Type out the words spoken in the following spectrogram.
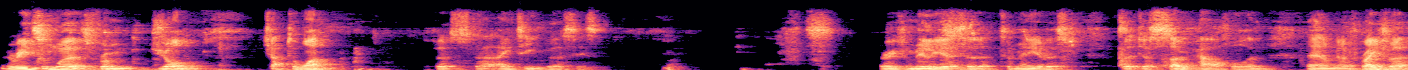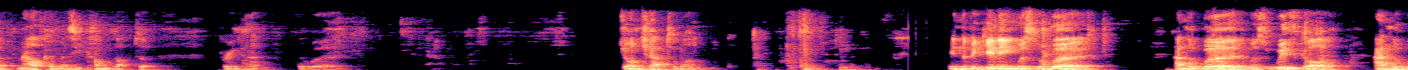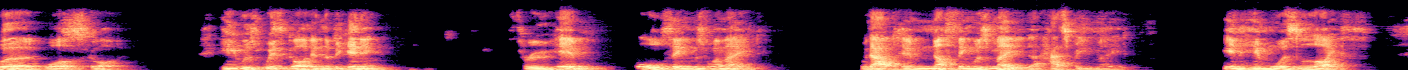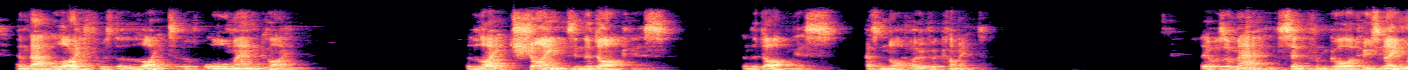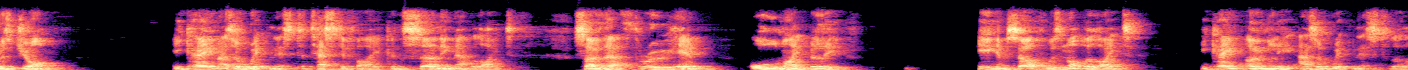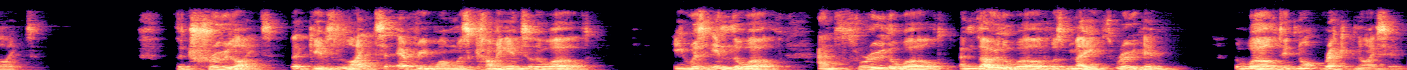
I'm going to read some words from John chapter 1, first uh, 18 verses. Very familiar to, to many of us, but just so powerful. And then I'm going to pray for Malcolm as he comes up to bring the, the word. John chapter 1. In the beginning was the Word, and the Word was with God, and the Word was God. He was with God in the beginning. Through him all things were made. Without him nothing was made that has been made. In him was life, and that life was the light of all mankind. The light shines in the darkness, and the darkness has not overcome it. There was a man sent from God whose name was John. He came as a witness to testify concerning that light, so that through him all might believe. He himself was not the light, he came only as a witness to the light. The true light that gives light to everyone was coming into the world. He was in the world, and through the world, and though the world was made through him, the world did not recognize him.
